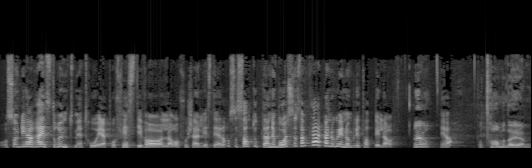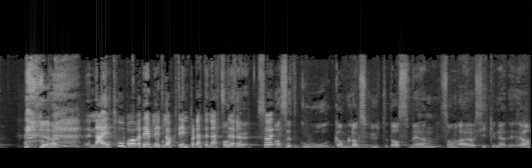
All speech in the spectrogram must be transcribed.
Og Som de har reist rundt med tror jeg, på festivaler og forskjellige steder. Og så satt opp denne båsen og sagt her kan du gå inn og bli tatt bilde av. Ja. ja. Og ta med deg hjem. Nei? Nei, jeg tror bare det er blitt lagt inn på dette nettstedet. Okay. Så, altså et god, gammeldags utedass med en som er og kikker nedi. Ja.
